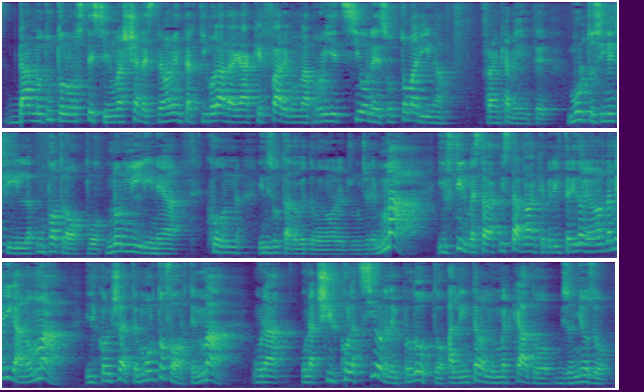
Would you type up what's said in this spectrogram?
danno tutto loro stessi in una scena estremamente articolata che ha a che fare con una proiezione sottomarina, francamente molto cinefil, un po' troppo, non in linea con il risultato che dovevano raggiungere. Ma il film è stato acquistato anche per il territorio nordamericano, ma il concetto è molto forte, ma una, una circolazione del prodotto all'interno di un mercato bisognoso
